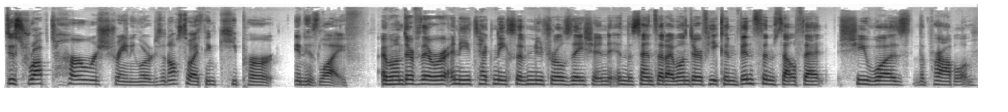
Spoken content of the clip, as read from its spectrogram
disrupt her restraining orders and also I think keep her in his life. I wonder if there were any techniques of neutralization in the sense that I wonder if he convinced himself that she was the problem.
